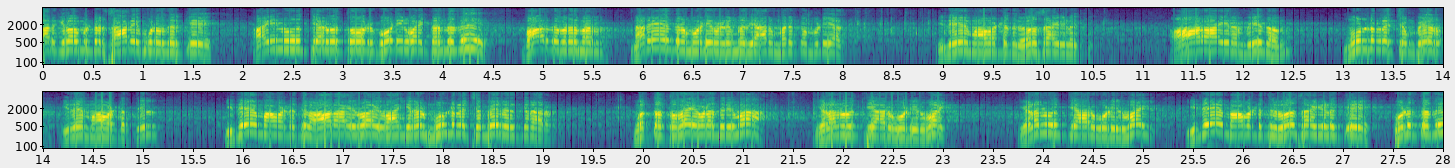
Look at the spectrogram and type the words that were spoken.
ஆறு கிலோமீட்டர் சாலை போடுவதற்கு ஐநூத்தி அறுபத்தோரு கோடி ரூபாய் தந்தது பாரத பிரதமர் நரேந்திர மோடி அவர்கள் என்பது யாரும் மறுக்க முடியாது. இதே மாவட்டத்தில் விவசாயிகளுக்கு ஆறாயிரம் வீதம் மூன்று லட்சம் பேர் இதே மாவட்டத்தில் இதே மாவட்டத்தில் ஆறாயிரம் ரூபாய் வாங்கினர் மூன்று லட்சம் பேர் இருக்கிறார்கள். மொத்த தொகை எவ்வளவு தெரியுமா? எழுநூத்தி ஆறு கோடி ரூபாய். எழுநூத்தி ஆறு கோடி ரூபாய் இதே மாவட்டத்தில் விவசாயிகளுக்கு கொடுத்தது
